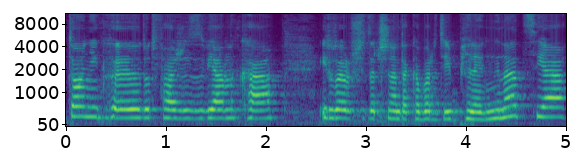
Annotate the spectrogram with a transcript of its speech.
tonik e, do twarzy z Wianka. I tutaj już się zaczyna taka bardziej pielęgnacja.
